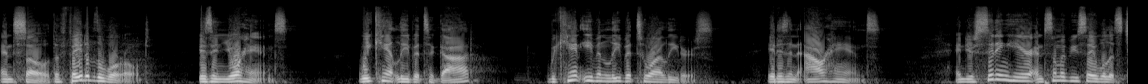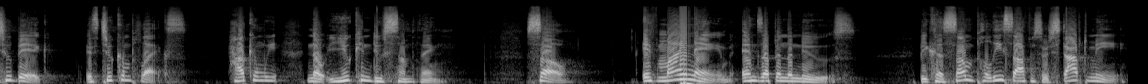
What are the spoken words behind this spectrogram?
And so the fate of the world is in your hands. We can't leave it to God. We can't even leave it to our leaders. It is in our hands. And you're sitting here, and some of you say, well, it's too big, it's too complex. How can we? No, you can do something. So, if my name ends up in the news because some police officer stopped me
